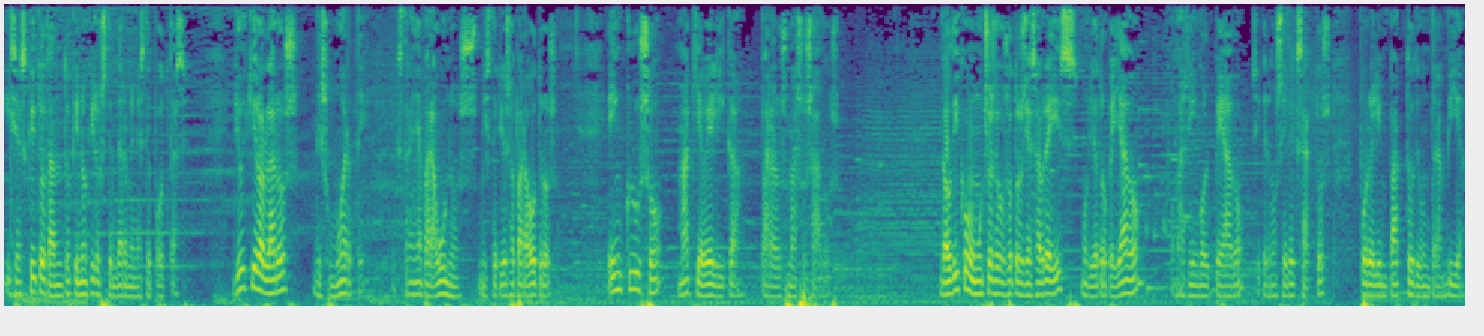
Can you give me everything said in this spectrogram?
y se ha escrito tanto que no quiero extenderme en este podcast. Yo hoy quiero hablaros de su muerte, extraña para unos, misteriosa para otros, e incluso maquiavélica para los más osados. Gaudí, como muchos de vosotros ya sabréis, murió atropellado, o más bien golpeado, si queremos ser exactos, por el impacto de un tranvía.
